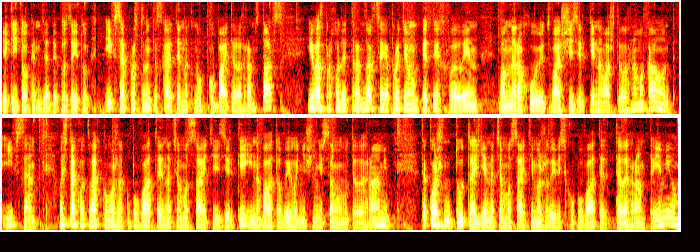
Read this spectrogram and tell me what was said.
який токен для депозиту. І все, просто натискаєте на кнопку Buy Telegram Stars. І у вас проходить транзакція протягом 5 хвилин вам нарахують ваші зірки на ваш телеграм-аккаунт і все. Ось так от легко можна купувати на цьому сайті зірки і набагато вигідніше, ніж в самому телеграмі. Також тут є на цьому сайті можливість купувати Telegram Premium.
